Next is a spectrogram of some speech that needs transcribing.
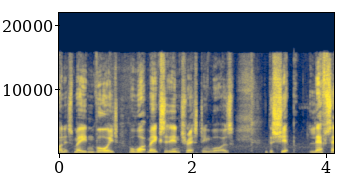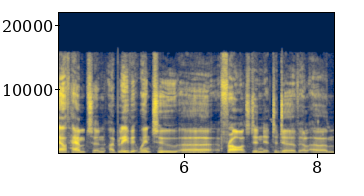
on its maiden voyage. But what makes it interesting was the ship left Southampton. I believe it went to uh, France, didn't it, to Derville. Um,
